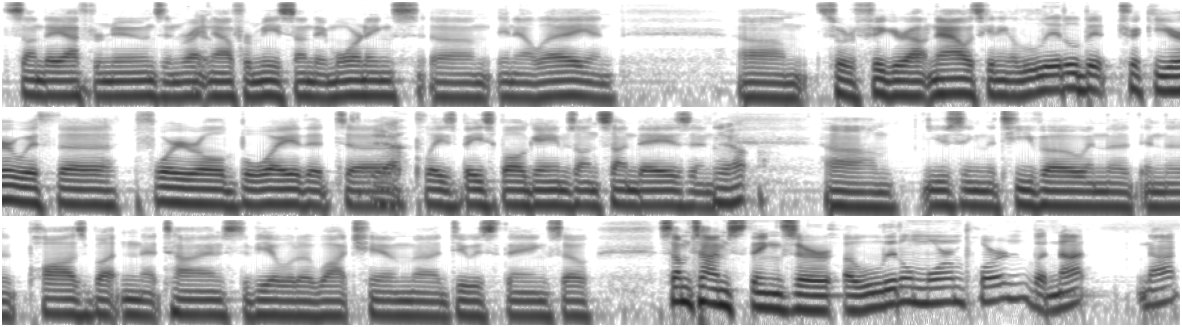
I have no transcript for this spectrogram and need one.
Sunday afternoons, and right now for me Sunday mornings um, in LA, and um, sort of figure out. Now it's getting a little bit trickier with the four-year-old boy that uh, Yeah. plays baseball games on Sundays and Yeah. um, using the TiVo and the and the pause button at times to be able to watch him uh, do his thing. So sometimes things are a little more important, but not not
